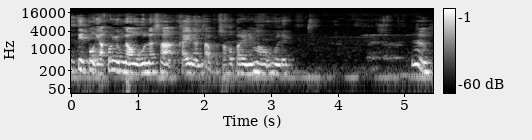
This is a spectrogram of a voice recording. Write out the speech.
Yung tipong ako yung nauuna sa kainan tapos ako pa rin yung mahuhuli. Hmm.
